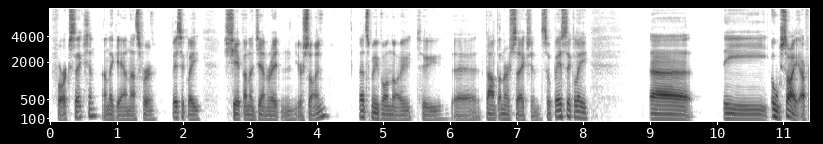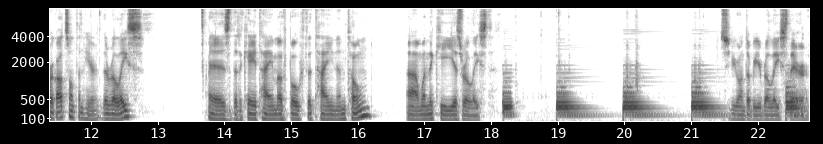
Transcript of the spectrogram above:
fork section, and again, that's for basically shaping and generating your sound. Let's move on now to the dampener section. So basically, uh, the oh sorry, I forgot something here. The release is the decay time of both the tine and tone uh, when the key is released. So if you want to be released there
